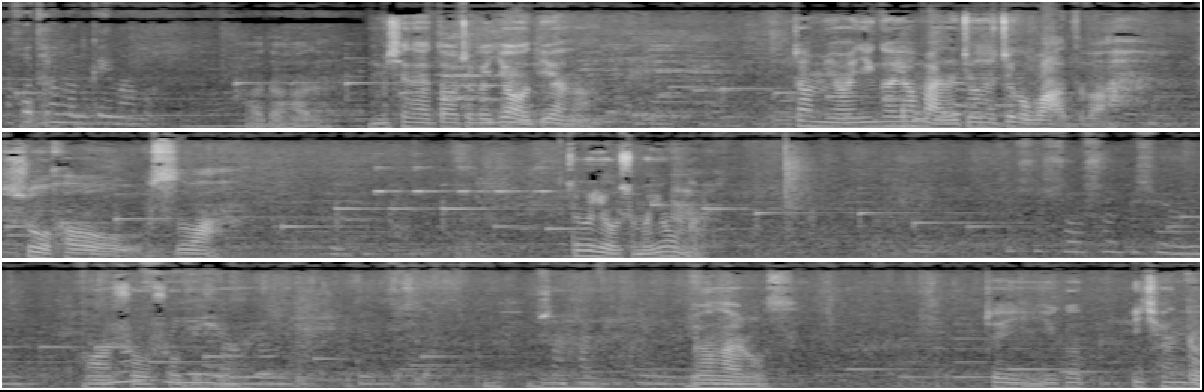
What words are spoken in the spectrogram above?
然后他们给妈妈。好的好的，我们现在到这个药店了。丈母娘应该要买的就是这个袜子吧，术后丝袜。这个有什么用呢？这是手术必须要用的。啊，手术必须要用原来如此。这一个一千多。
